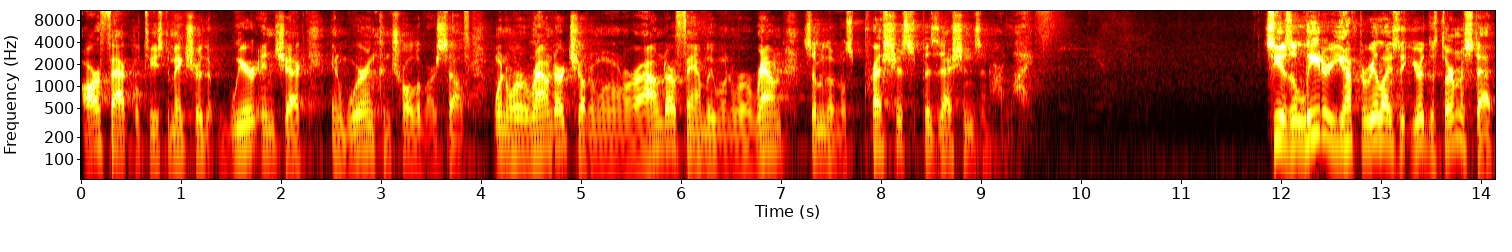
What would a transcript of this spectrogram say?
our faculties to make sure that we're in check and we're in control of ourselves. When we're around our children, when we're around our family, when we're around some of the most precious possessions in our life. See, as a leader, you have to realize that you're the thermostat.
